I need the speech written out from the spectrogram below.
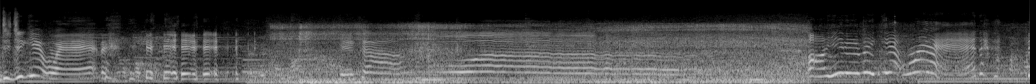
Did you get wet? Here it comes.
